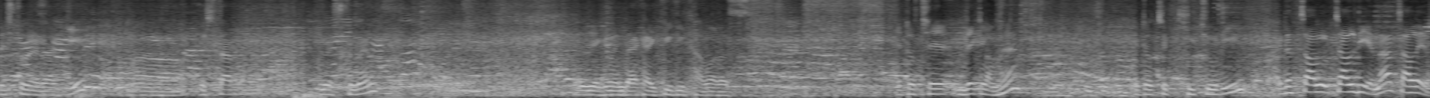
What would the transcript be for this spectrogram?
রেস্টুরেন্ট আর কি। Star restaurant. ওই এখানে দেখায় কী কী খাবার আছে। এটা হচ্ছে দেখলাম হ্যাঁ? এটা হচ্ছে খিচুড়ি। এটা চাল চাল দিয়ে না? চালের।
